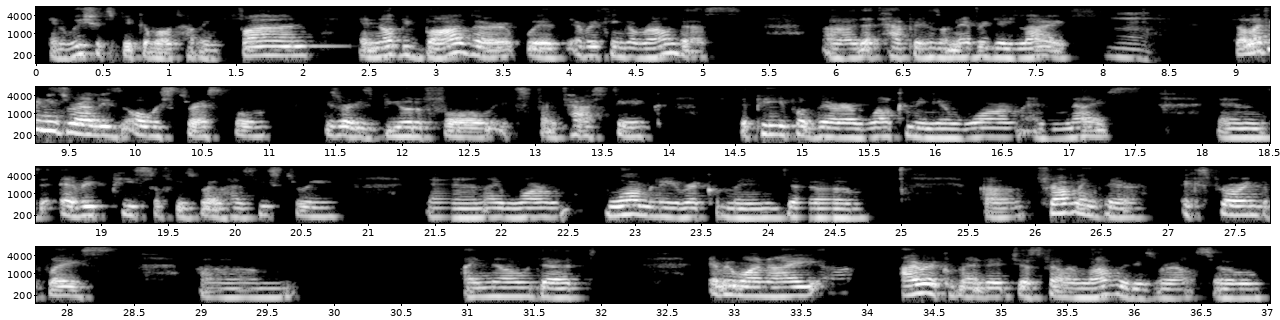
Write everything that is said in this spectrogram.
and we should speak about having fun and not be bothered with everything around us uh, that happens on everyday life. Mm. So life in Israel is always stressful. Israel is beautiful. It's fantastic. The people there are welcoming and warm and nice. And every piece of Israel has history. And I warm, warmly recommend um, uh, traveling there, exploring the place. Um, I know that everyone I I recommended just fell in love with Israel. So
